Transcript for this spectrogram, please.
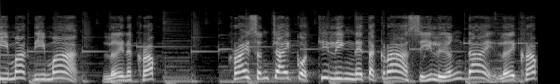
ดีมากดีมากเลยนะครับ ใครสนใจกดที่ลิงก์ในตะกร้าสีเหลืองได้เลยครับ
